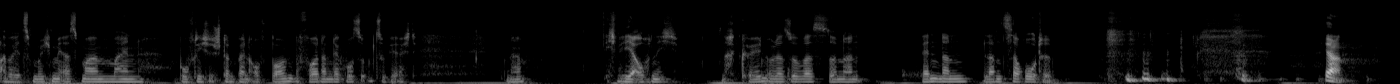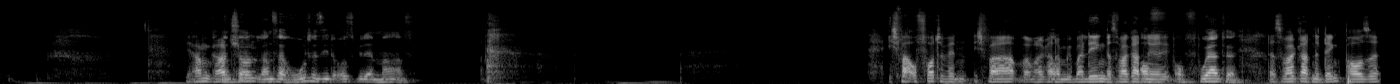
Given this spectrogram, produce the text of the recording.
aber jetzt muss ich mir erstmal mein berufliches Standbein aufbauen, bevor dann der große Umzug herrscht. Ne? Ich will ja auch nicht nach Köln oder sowas, sondern wenn dann Lanzarote. ja. Wir haben gerade Lanza, schon. Lanzarote sieht aus wie der Mars. Ich war auf Forteventura, ich war, war, war gerade am überlegen, das war gerade Auf, eine, auf Fuerte. das war gerade eine Denkpause.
